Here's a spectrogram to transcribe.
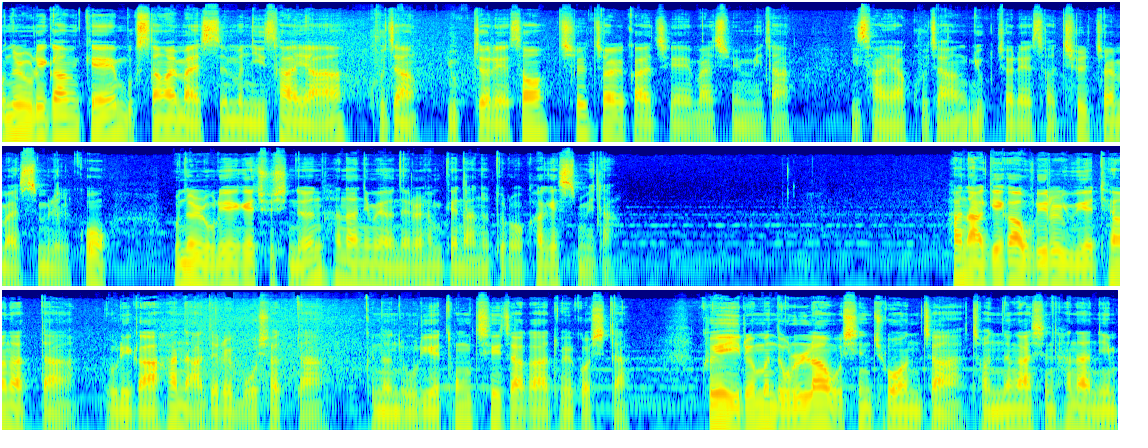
오늘 우리가 함께 묵상할 말씀은 이사야 9장 6절에서 7절까지의 말씀입니다. 이사야 9장 6절에서 7절 말씀을 읽고 오늘 우리에게 주시는 하나님의 은혜를 함께 나누도록 하겠습니다. 한 아기가 우리를 위해 태어났다. 우리가 한 아들을 모셨다. 그는 우리의 통치자가 될 것이다. 그의 이름은 놀라우신 조언자, 전능하신 하나님,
